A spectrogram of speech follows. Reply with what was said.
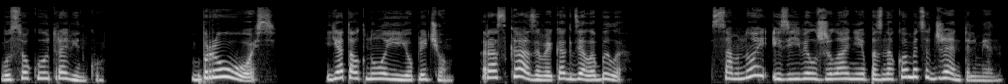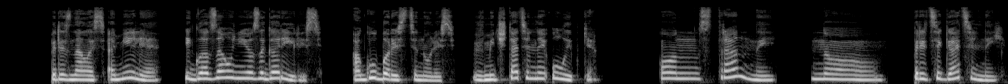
высокую травинку. «Брось!» Я толкнула ее плечом. «Рассказывай, как дело было». «Со мной изъявил желание познакомиться джентльмен», призналась Амелия, и глаза у нее загорелись, а губы растянулись в мечтательной улыбке. «Он странный, но притягательный».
